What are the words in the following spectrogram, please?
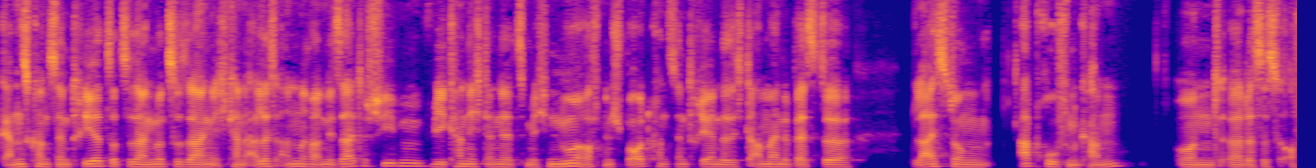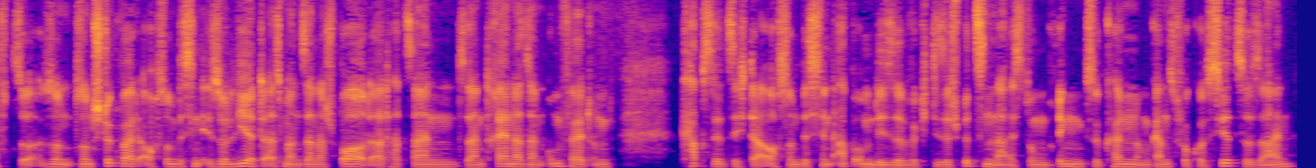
ganz konzentriert sozusagen nur zu sagen, ich kann alles andere an die Seite schieben. Wie kann ich denn jetzt mich nur auf den Sport konzentrieren, dass ich da meine beste Leistung abrufen kann? Und äh, das ist oft so, so, so ein Stück weit auch so ein bisschen isoliert. Da ist man in seiner Sportart, hat seinen, seinen Trainer, sein Umfeld und kapselt sich da auch so ein bisschen ab, um diese wirklich diese Spitzenleistungen bringen zu können, um ganz fokussiert zu sein.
